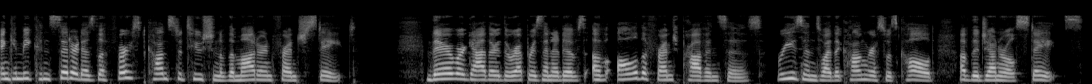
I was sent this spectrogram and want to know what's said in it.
and can be considered as the first constitution of the modern French state. There were gathered the representatives of all the French provinces, reasons why the Congress was called of the General States.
